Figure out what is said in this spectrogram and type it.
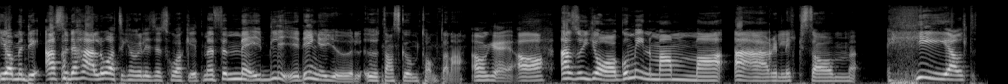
Ja men det, alltså det här låter kanske lite tråkigt men för mig blir det ingen jul utan skumtomtarna. Okej, ja. Alltså jag och min mamma är liksom helt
